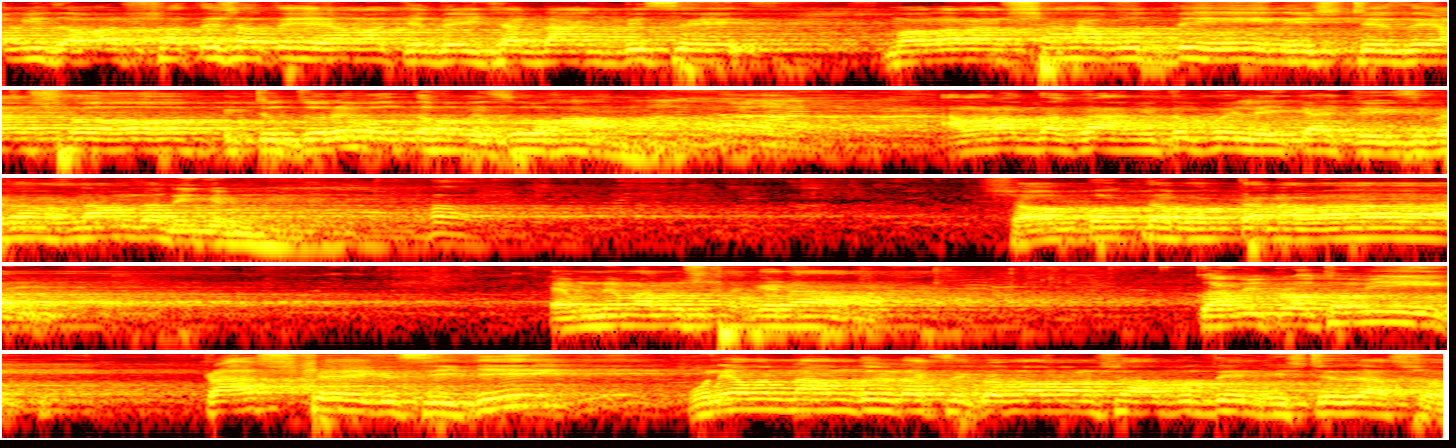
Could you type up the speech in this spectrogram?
আমি যাওয়ার সাথে সাথে আমাকে দেখা ডাক দিছে, মৌলানা শাহাবুদ্দিন স্টেজে আসো। একটু জোরে বলতে হবে সোহান আমার আব্বা কয়, আমি তো পইলেই কাইতে গেছি বেটা, আমার নাম জানি কেমনি? সব বক্তা বক্তা না ভাই, এমনি মানুষ থাকে না। তো আমি প্রথমেই ক্রাশ খেয়ে গেছি কি? উনি আমার নাম ধরে ডাকছে, কয় শাহাবুদ্দিন, স্টেজে আসো।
